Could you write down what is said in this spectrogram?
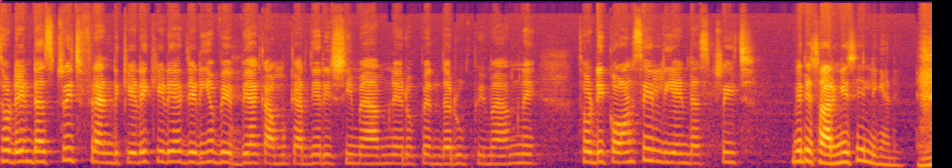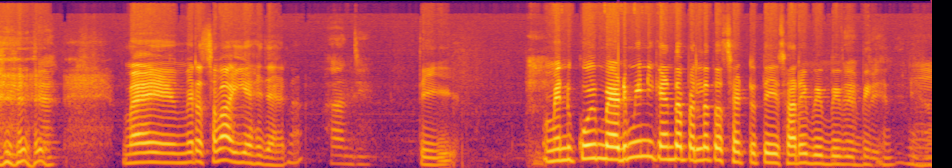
ਤੁਹਾਡੇ ਇੰਡਸਟਰੀ 'ਚ ਫਰੈਂਡ ਕਿਹੜੇ ਕਿਹੜੇ ਆ ਜਿਹੜੀਆਂ ਬੇਬੀਆਂ ਕੰਮ ਕਰਦੀਆਂ? ਰਿਸ਼ੀ ਮੈਮ ਨੇ ਰੁਪਿੰਦਰ ਰੂਪੀ ਮੈਮ ਨੇ। ਤੁਹਾਡੀ ਕੌਣ ਸਹੇਲੀ ਹੈ ਇੰਡਸਟਰੀ 'ਚ? ਮੇਰੇ ਸਾਰੀਆਂ ਸਹੇਲੀਆਂ ਨੇ। ਮੈਂ ਮੇਰਾ ਸੁਭਾਅ ਹੀ ਇਹੋ ਜਿਹਾ ਹੈ ਨਾ। ਹਾਂਜੀ। ਤੇ ਮੈਨੂੰ ਕੋਈ ਮੈਡਮ ਹੀ ਨਹੀਂ ਕਹਿੰਦਾ ਪਹਿਲਾਂ ਤਾਂ ਸੈੱਟ ਤੇ ਸਾਰੇ ਬੇਬੇ ਬੇਬੇ ਕਹਿੰਦੇ ਨੇ ਹਾਂ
